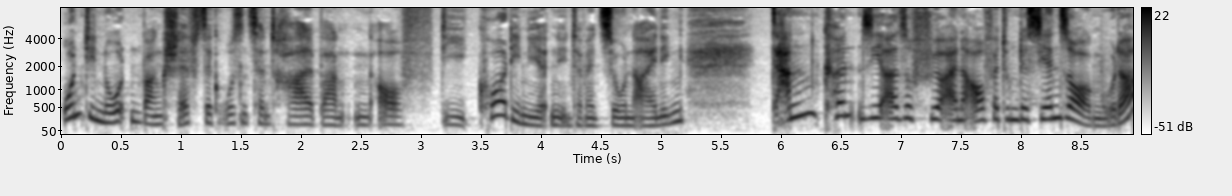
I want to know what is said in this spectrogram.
und die Notenbankchefs der großen Zentralbanken auf die koordinierten Interventionen einigen, dann könnten sie also für eine Aufwertung des Yen sorgen, oder?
